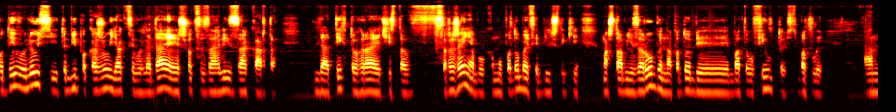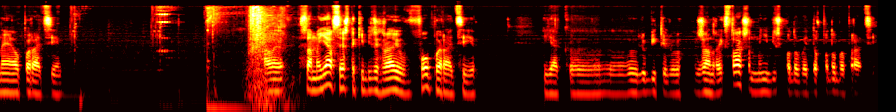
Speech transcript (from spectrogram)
подивлюсь і тобі покажу, як це виглядає і що це взагалі за карта. для тих, хто грає чисто в сраження, або кому подобаються більш такі масштабні заруби наподобі Battlefield, тобто батли, а не операції. Але саме я все ж таки більш граю в операції. Як е, любителю жанру Extraction, мені більш подобається до вподоби операції.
